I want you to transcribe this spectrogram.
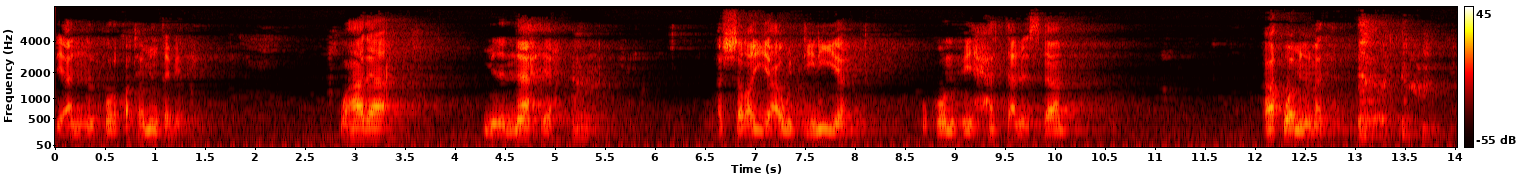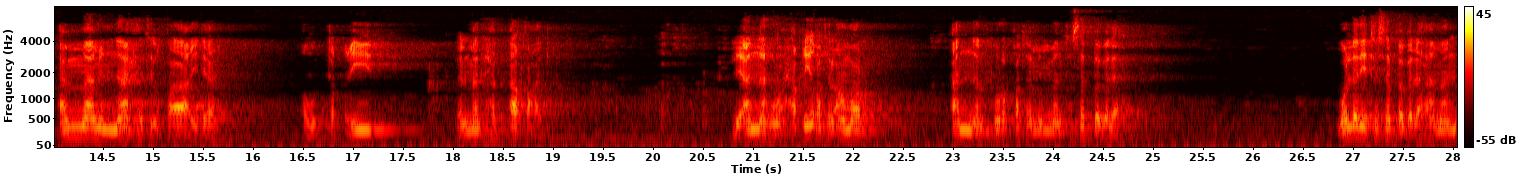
لأن الفرقة من قبله. وهذا من الناحية الشرعية أو الدينية وكون فيه حث على الإسلام أقوى من المذهب. أما من ناحية القاعدة أو التقعيد فالمذهب أقعد لأنه حقيقة الأمر أن الفرقة ممن تسبب لها. والذي تسبب لها من؟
